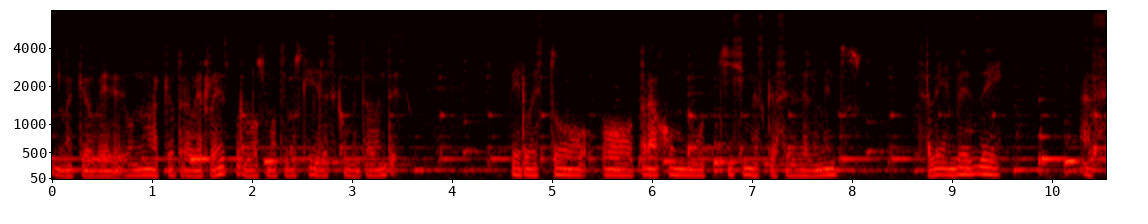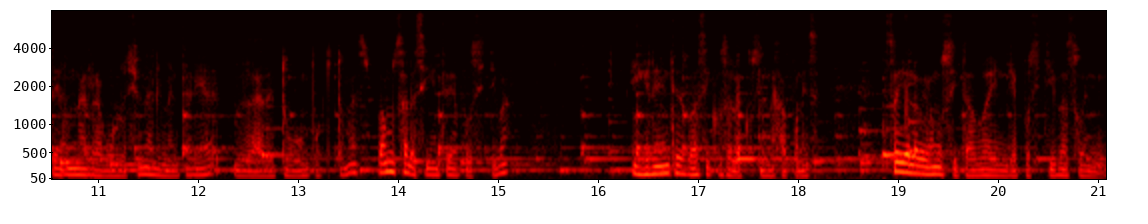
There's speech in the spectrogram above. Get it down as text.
una que, otra vez res por los motivos que ya les he comentado antes. Pero esto trajo muchísima escasez de alimentos. En vez de hacer una revolución alimentaria, la detuvo un poquito más. Vamos a la siguiente diapositiva. Ingredientes básicos de la cocina japonesa. Esto ya lo habíamos citado en diapositivas o en,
